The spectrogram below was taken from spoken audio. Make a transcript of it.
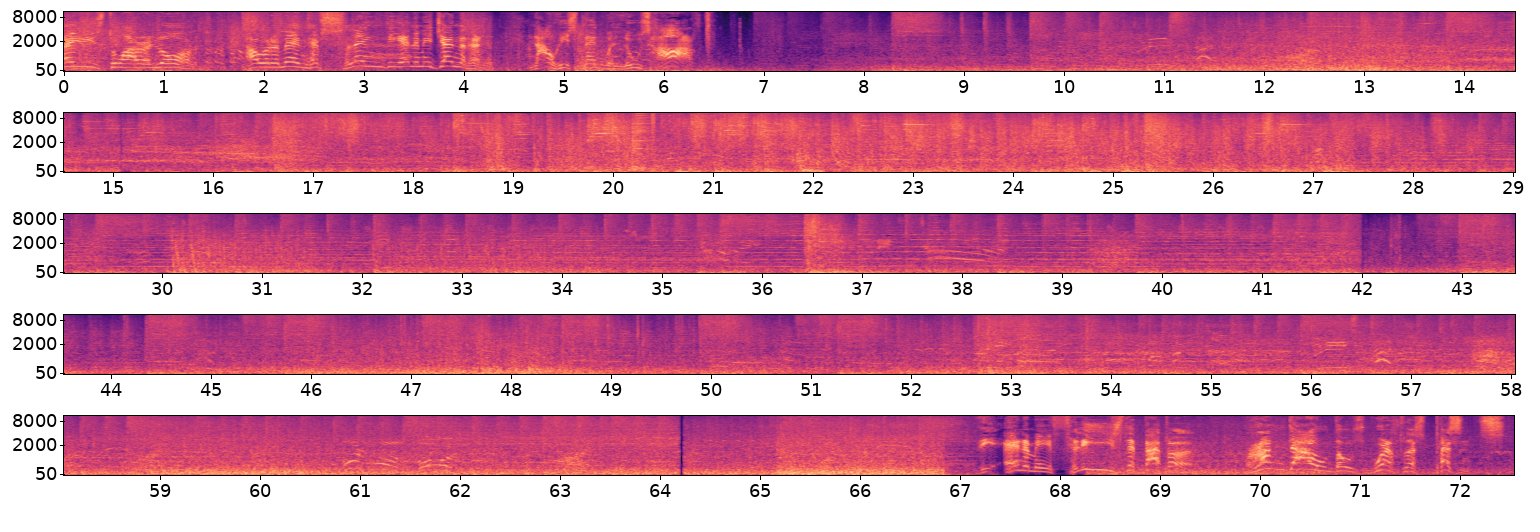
to our lord. Our men have slain the enemy general. Now his men will lose heart. Enemy flees the battle! Run down those worthless peasants!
